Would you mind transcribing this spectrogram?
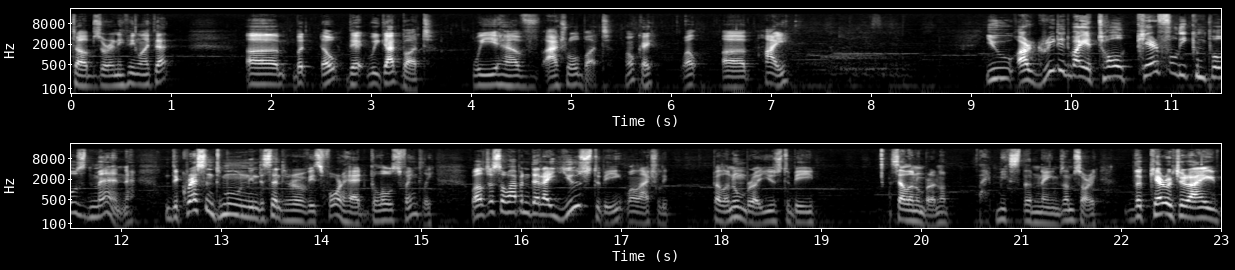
tubs or anything like that. Uh, but oh, there, we got butt. We have actual butt. Okay. Well, uh, hi. You are greeted by a tall, carefully composed man. The crescent moon in the center of his forehead glows faintly. Well, just so happened that I used to be, well, actually, Pelanumbra used to be, Selanumbra, not, I mixed the names, I'm sorry. The character I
